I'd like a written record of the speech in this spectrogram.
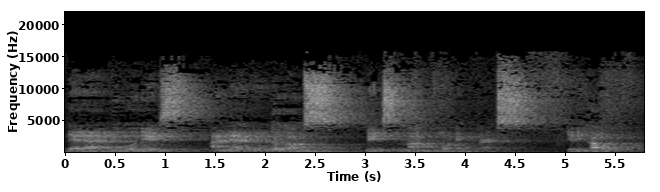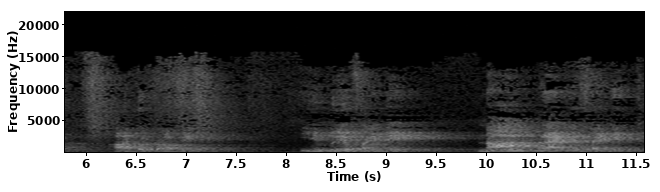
They are archegoniates and they are cryptogams means non-flowering plants. Anyhow, autotrophic, embryophytic, non-tracheophytic,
